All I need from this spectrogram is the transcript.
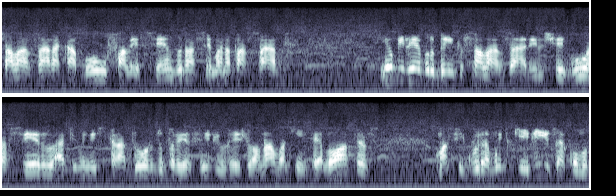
Salazar acabou falecendo na semana passada eu me lembro bem do Salazar, ele chegou a ser administrador do presídio regional aqui em Pelotas, uma figura muito querida, como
